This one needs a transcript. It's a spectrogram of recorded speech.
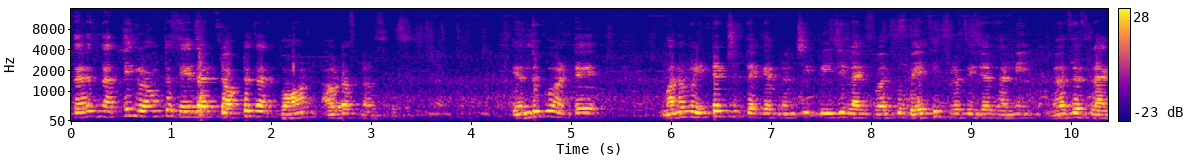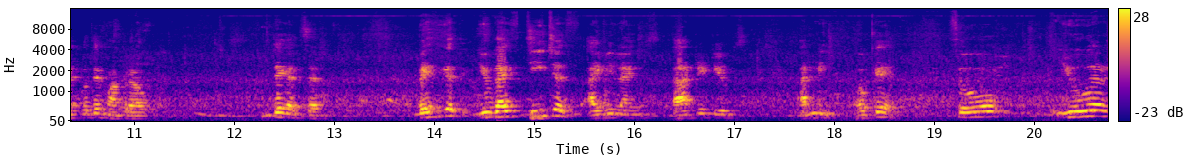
there is nothing wrong to say that doctors are born out of nurses. ఎందుకు అంటే మనము ఇంటర్న్షిప్ దగ్గర నుంచి పీజీ లైఫ్ వరకు బేసిక్ ప్రొసీజర్స్ అన్ని నర్సెస్ లేకపోతే మాకు రావు. అంతే కదా సార్? బేసిక్గా you guys teachers IV lines RT tubes అన్నీ okay? So your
